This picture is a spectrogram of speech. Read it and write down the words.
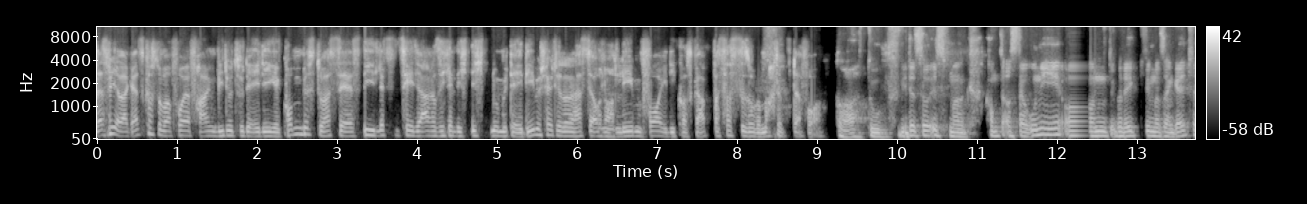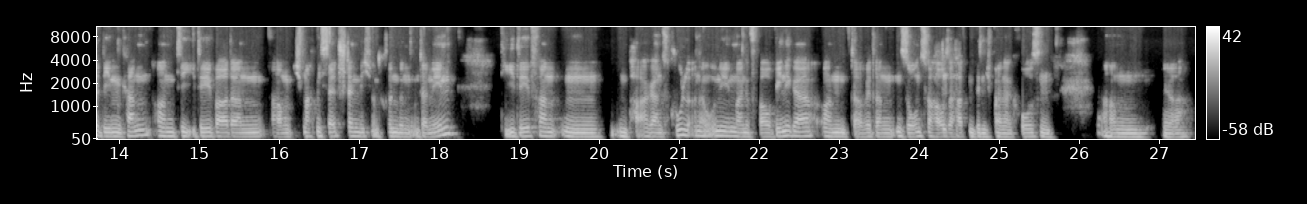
Lass mich aber ganz kurz noch mal vorher fragen, wie du zu der Idee gekommen bist. Du hast ja jetzt die letzten zehn Jahre sicherlich nicht nur mit der Idee beschäftigt, sondern hast ja auch noch ein Leben vor Edikos gehabt. Was hast du so gemacht davor? Oh, du, wie das so ist, man kommt aus der Uni und überlegt, wie man sein Geld verdienen kann. Und die Idee war dann, ähm, ich mache mich selbstständig und gründe ein Unternehmen. Die Idee fanden ein paar ganz cool an der Uni, meine Frau weniger. Und da wir dann einen Sohn zu Hause hatten, bin ich bei einer großen ähm, ja,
